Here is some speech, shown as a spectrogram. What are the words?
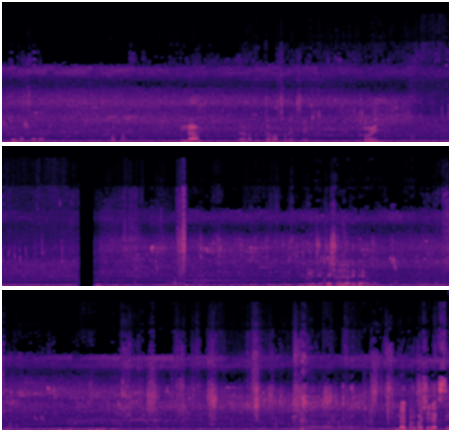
কুত্তর বাচ্চাটা বুঝতে পারতাম। আমরা ওটা কুত্তর বাচ্চা দেখছে। কই? গেঞ্জিতে সুন্দরই দেখা যায়। আমরা কোন পাশে রাখছি?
